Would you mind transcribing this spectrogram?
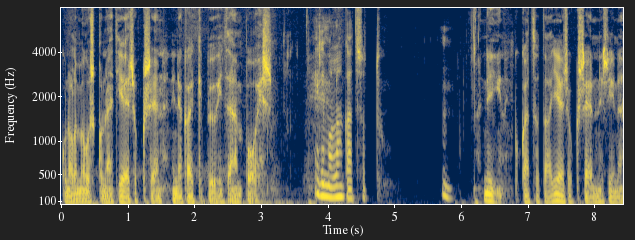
kun olemme uskoneet Jeesukseen, niin ne kaikki pyyhitään pois. Eli me ollaan katsottu. Niin, kun katsotaan Jeesukseen, niin siinä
